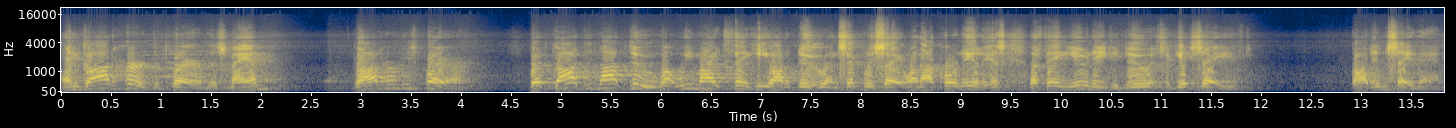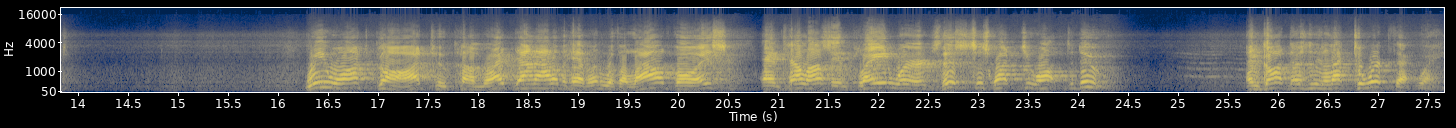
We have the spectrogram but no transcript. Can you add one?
And God heard the prayer of this man. God heard his prayer. But God did not do what we might think he ought to do and simply say, well, now, Cornelius, the thing you need to do is to get saved. God didn't say that. We want God to come right down out of heaven with a loud voice and tell us in plain words, this is what you ought to do. And God doesn't elect to work that way.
